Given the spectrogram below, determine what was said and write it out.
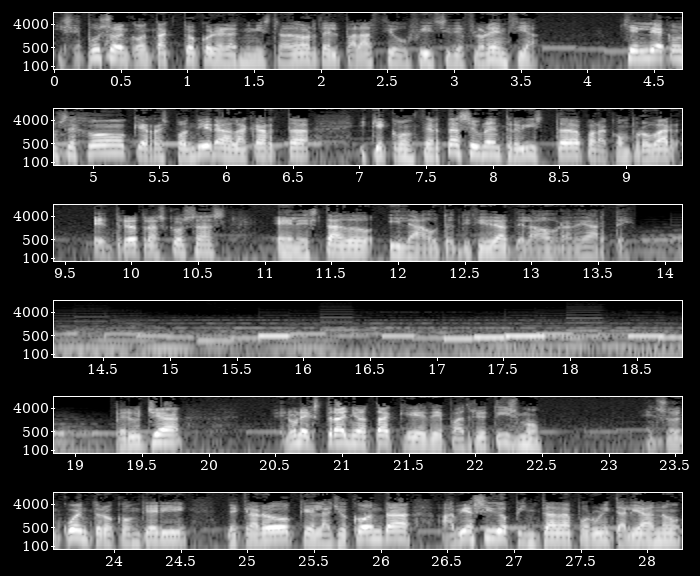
y se puso en contacto con el administrador del Palacio Uffizi de Florencia, quien le aconsejó que respondiera a la carta y que concertase una entrevista para comprobar, entre otras cosas, el estado y la autenticidad de la obra de arte. Perugia, en un extraño ataque de patriotismo, en su encuentro con Gary, declaró que la Gioconda había sido pintada por un italiano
